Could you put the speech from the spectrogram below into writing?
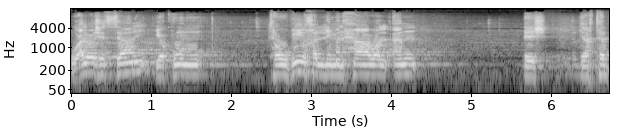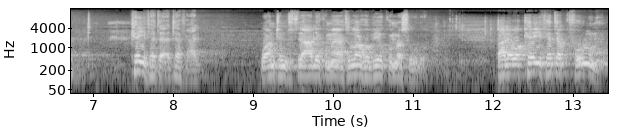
وعلى الوجه الثاني يكون توبيخا لمن حاول أن إيش؟ يرتد. كيف تفعل؟ وأنتم تتلى عليكم آيات الله وفيكم رسوله. قال وكيف تكفرون؟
